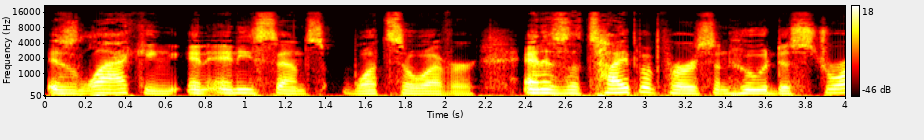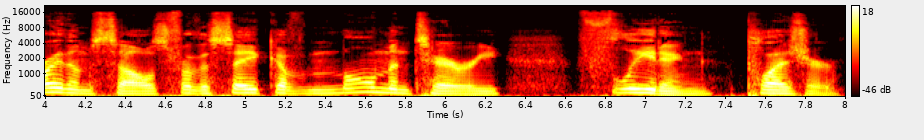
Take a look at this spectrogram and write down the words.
is lacking in any sense whatsoever, and is the type of person who would destroy themselves for the sake of momentary, fleeting pleasure.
